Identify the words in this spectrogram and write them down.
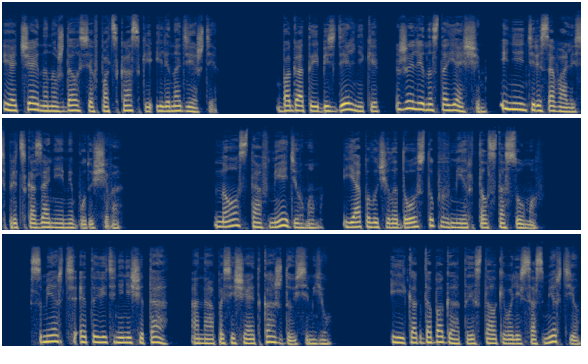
и отчаянно нуждался в подсказке или надежде. Богатые бездельники жили настоящим и не интересовались предсказаниями будущего. Но, став медиумом, я получила доступ в мир толстосумов. Смерть — это ведь не нищета, она посещает каждую семью. И когда богатые сталкивались со смертью,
